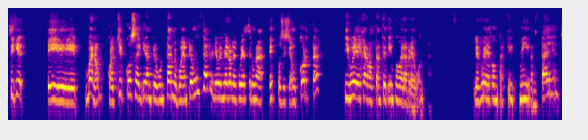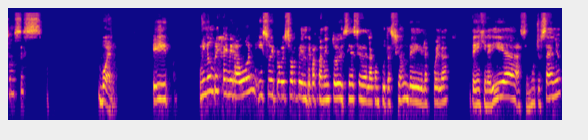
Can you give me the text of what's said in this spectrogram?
Así que, eh, bueno, cualquier cosa que quieran preguntar, me pueden preguntar. Yo primero les voy a hacer una exposición corta y voy a dejar bastante tiempo para preguntas. Les voy a compartir mi pantalla entonces. Bueno, eh, mi nombre es Jaime Labón y soy profesor del Departamento de Ciencias de la Computación de la Escuela de Ingeniería hace muchos años.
